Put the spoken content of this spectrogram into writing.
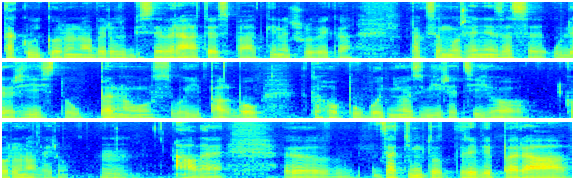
takový koronavirus by se vrátil zpátky na člověka, pak samozřejmě zase udeří s tou plnou svojí palbou toho původního zvířecího koronaviru. Hmm. Ale e, zatím to tedy vypadá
